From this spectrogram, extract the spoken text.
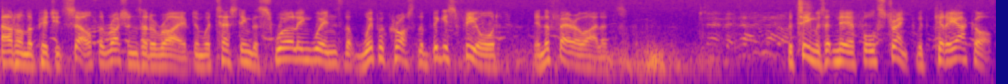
Out on the pitch itself, the Russians had arrived and were testing the swirling winds that whip across the biggest fjord in the Faroe Islands. The team was at near full strength with Kyriakov,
